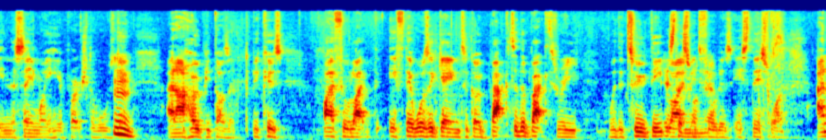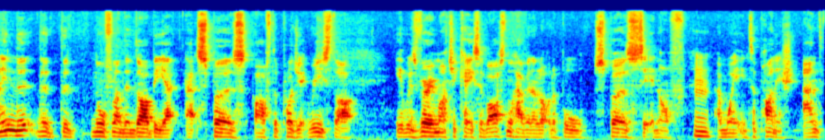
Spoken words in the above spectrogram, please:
in the same way he approached the Wolves mm. game, and I hope he doesn't because I feel like if there was a game to go back to the back three with the two deep It's line this one, yeah. midfielders, it's this one. And in the, the, the North London derby at, at Spurs after Project Restart, it was very much a case of Arsenal having a lot of the ball, Spurs sitting off Hmm. and waiting to punish. And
